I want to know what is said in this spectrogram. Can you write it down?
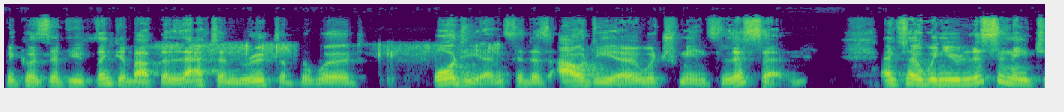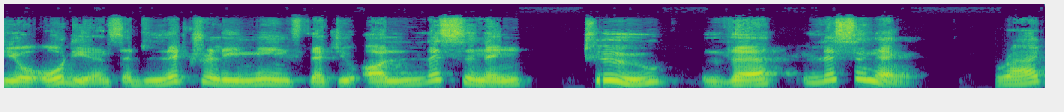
because if you think about the Latin root of the word audience, it is audio, which means listen. And so when you're listening to your audience, it literally means that you are listening to the listening, right?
